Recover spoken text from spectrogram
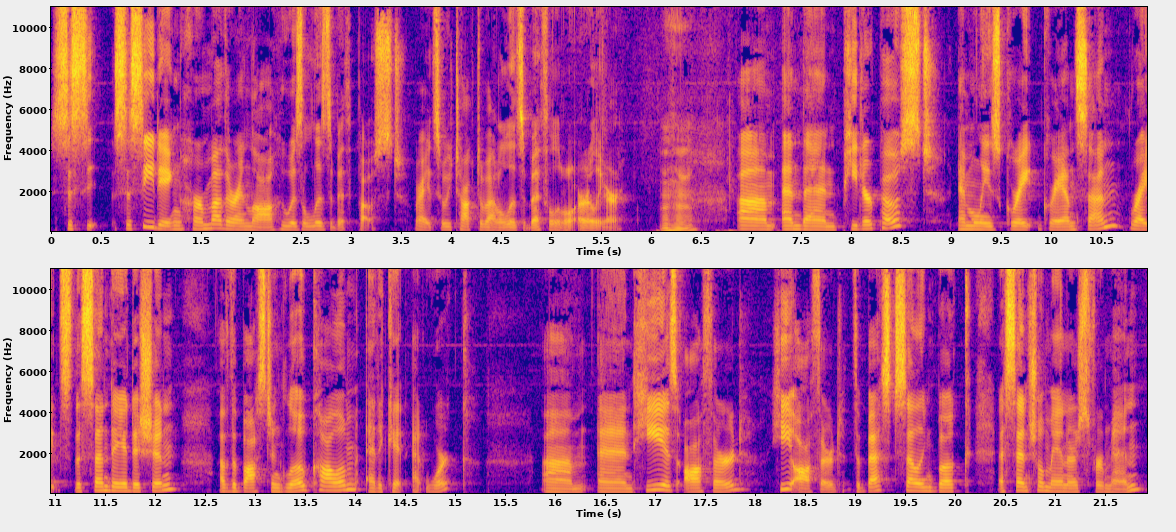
succeeding her mother in law, who was Elizabeth Post, right? So, we talked about Elizabeth a little earlier. Um, and then Peter Post, Emily's great grandson, writes the Sunday edition of the Boston Globe column, Etiquette at Work. Um, and he is authored, he authored the best selling book, Essential Manners for Men,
